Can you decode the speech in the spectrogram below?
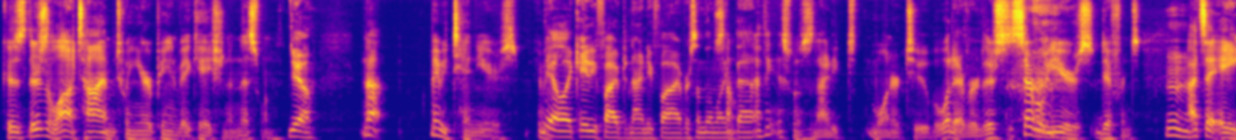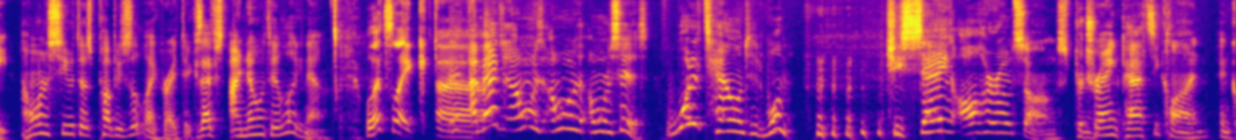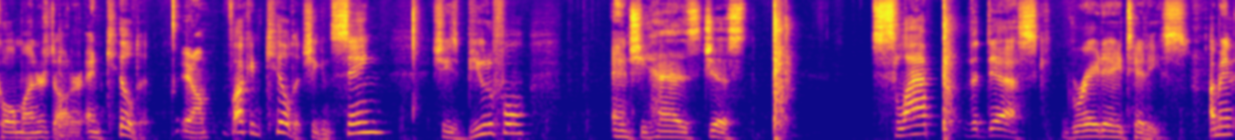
Because there's a lot of time between European Vacation and this one. Yeah. Not maybe 10 years. Maybe Yeah, like 85 to 95 or something like that. I think this one's 91 or 2, but whatever. There's several years difference. Hmm. I'd say 8. I want to see what those puppies look like right there because I know what they look like now. well, that's like. Uh, Imagine I want to I want to I want to say this. What a talented woman. she sang all her own songs portraying Patsy Cline and Coal Miner's Daughter and killed it. yeah. Fucking killed it. She can sing, she's beautiful, and she has just slap the desk grade A titties. I mean,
